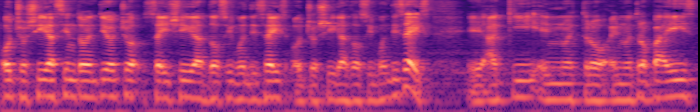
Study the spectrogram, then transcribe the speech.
8 GB 128, 6 GB 256, 8 GB 256. aquí en nuestro, en nuestro país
